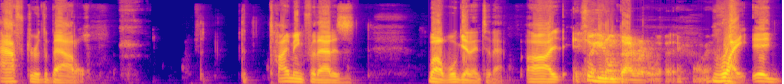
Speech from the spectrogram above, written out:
after the battle. Timing for that is, well, we'll get into that. Uh, so you don't die right away. obviously. right. It,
